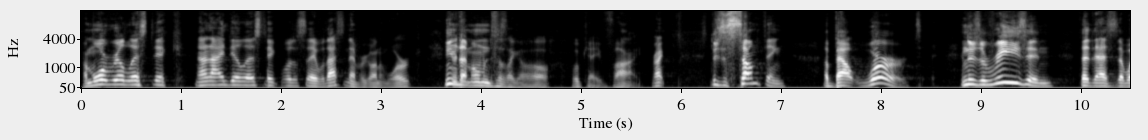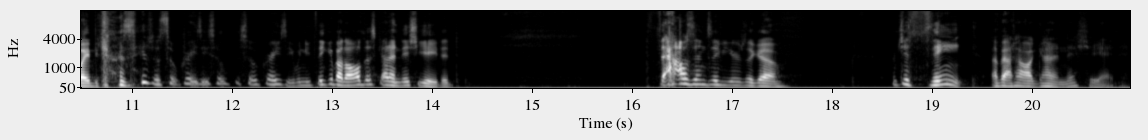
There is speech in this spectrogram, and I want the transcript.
or more realistic, not idealistic, will say, well, that's never going to work. You know, that moment is like, oh, okay, fine, right? There's just something about words. And there's a reason that that's the way because it's just so crazy, so, so crazy. When you think about all this got initiated thousands of years ago, you think about how it got initiated?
